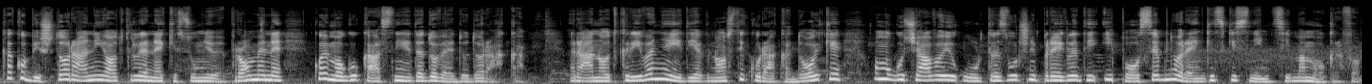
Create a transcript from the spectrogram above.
kako bi što ranije otkrile neke sumnjive promene koje mogu kasnije da dovedu do raka. Rano otkrivanje i diagnostiku raka dojke omogućavaju ultrazvučni pregledi i posebno rengenski snimci mamografom.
